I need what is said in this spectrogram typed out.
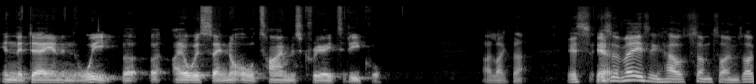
in the day and in the week, but but I always say not all time is created equal. I like that. It's yeah. it's amazing how sometimes i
